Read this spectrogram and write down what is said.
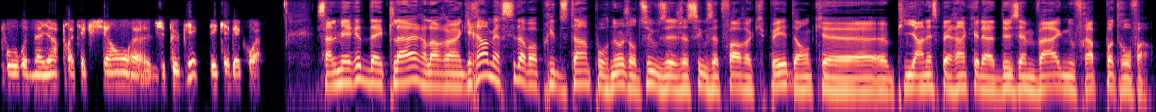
pour une meilleure protection euh, du public, des Québécois. Ça le mérite d'être clair. Alors, un grand merci d'avoir pris du temps pour nous aujourd'hui. je sais que vous êtes fort occupé, donc, euh, puis en espérant que la deuxième vague nous frappe pas trop fort.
